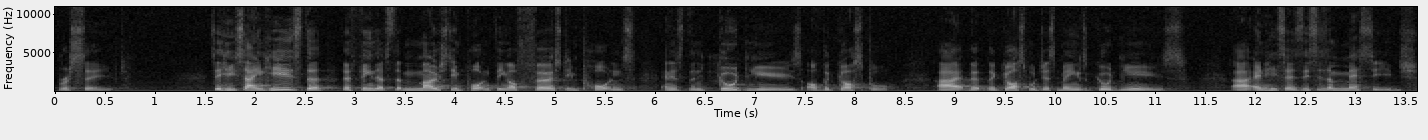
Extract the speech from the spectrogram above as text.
received. See, he's saying here's the, the thing that's the most important thing of first importance and it's the good news of the gospel. Uh, the, the gospel just means good news. Uh, and he says this is a message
